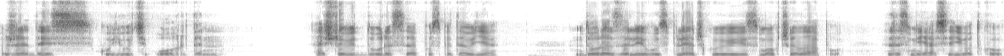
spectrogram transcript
вже десь кують орден. А що від Дураса? поспитав я. Дурас заліг у сплячкою і смокче лапу. засміявся Йотков.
